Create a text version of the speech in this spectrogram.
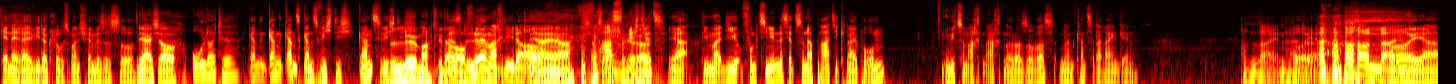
Generell wieder Clubs, man, ich vermisse es so. Ja, ich auch. Oh Leute, ganz, ganz, ganz, ganz wichtig. Ganz wichtig. Lö macht wieder das auf. Lö ne? macht wieder auf. Ja, ja, ich hab's auch schon echt gehört. jetzt? Ja, die, die funktionieren das jetzt zu einer Partykneipe um. Irgendwie zum 8.8. oder sowas. Und dann kannst du da reingehen. Oh nein, Oh Alter. Oh, nein. Oh ja.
